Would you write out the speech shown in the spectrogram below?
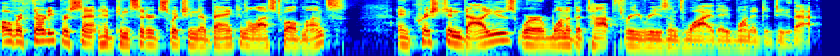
Over 30% had considered switching their bank in the last 12 months, and Christian values were one of the top three reasons why they wanted to do that.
